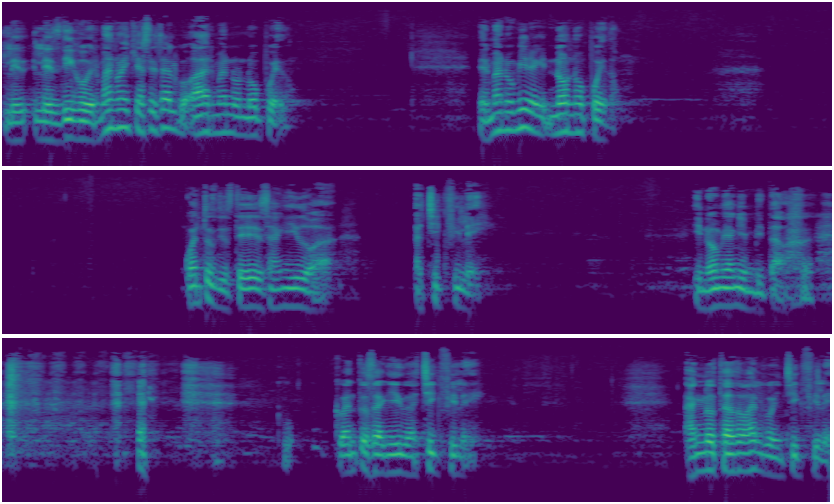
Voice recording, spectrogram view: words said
les digo, hermano, hay que hacer algo. Ah, hermano, no puedo. Hermano, mira, no, no puedo. ¿Cuántos de ustedes han ido a, a Chick-fil-A? Y no me han invitado. ¿Cuántos han ido a Chick-fil-A? ¿Han notado algo en Chick-fil-A?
